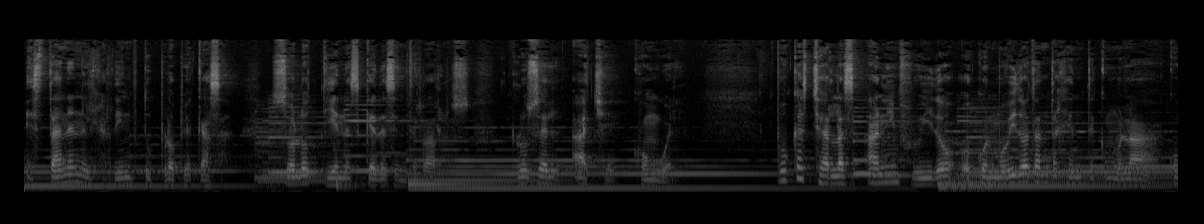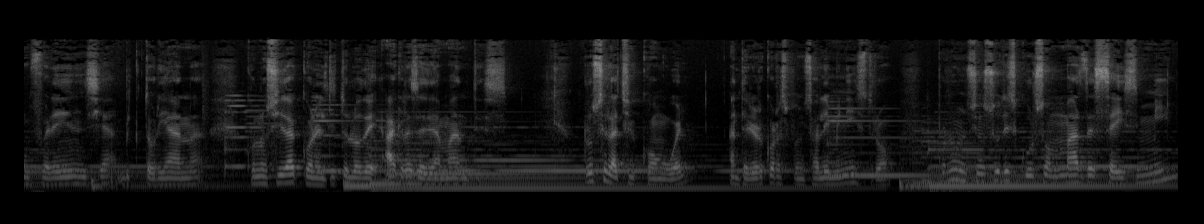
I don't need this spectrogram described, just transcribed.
Están en el jardín de tu propia casa. Solo tienes que desenterrarlos. Russell H. Conwell. Pocas charlas han influido o conmovido a tanta gente como la conferencia victoriana conocida con el título de Acres de Diamantes. Russell H. Conwell anterior corresponsal y ministro, pronunció su discurso más de 6.000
